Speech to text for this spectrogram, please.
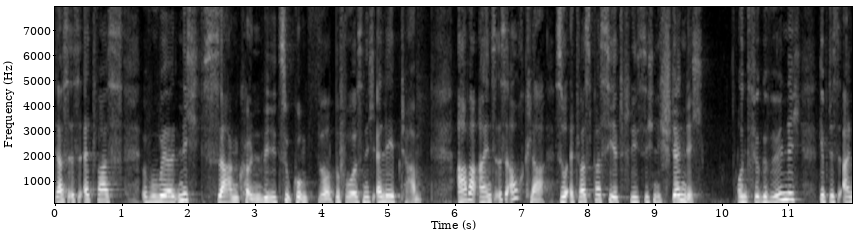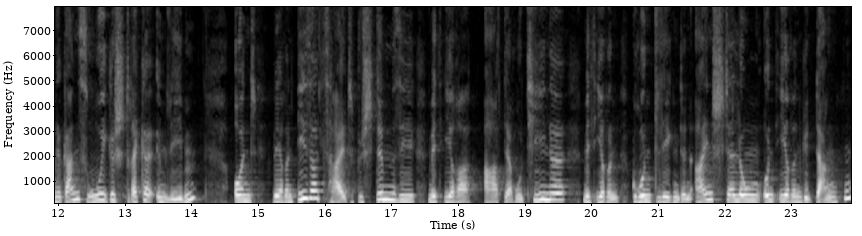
Das ist etwas, wo wir nichts sagen können, wie die Zukunft wird, bevor wir es nicht erlebt haben. Aber eins ist auch klar, so etwas passiert schließlich nicht ständig. Und für gewöhnlich gibt es eine ganz ruhige Strecke im Leben. Und während dieser Zeit bestimmen Sie mit Ihrer Art der Routine, mit Ihren grundlegenden Einstellungen und Ihren Gedanken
